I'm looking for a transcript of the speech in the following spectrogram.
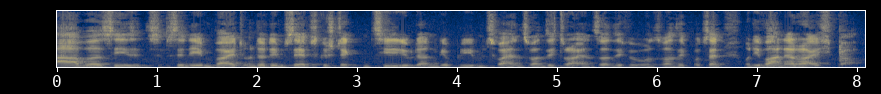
aber sie sind eben weit unter dem selbstgesteckten Ziel dann geblieben, 22, 23, 25 Prozent. Und die waren erreichbar.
